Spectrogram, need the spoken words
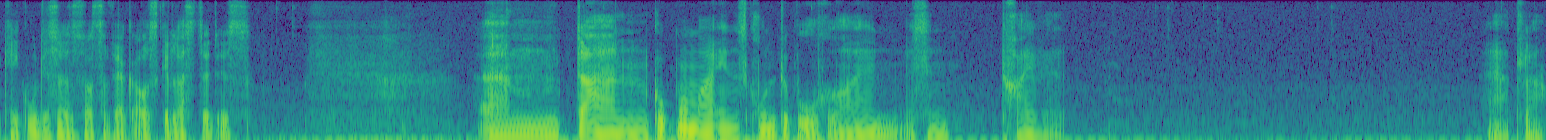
Okay, gut ist, dass das Wasserwerk ausgelastet ist. Ähm, dann gucken wir mal ins Grundbuch rein. Es sind drei Wel Ja, klar.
